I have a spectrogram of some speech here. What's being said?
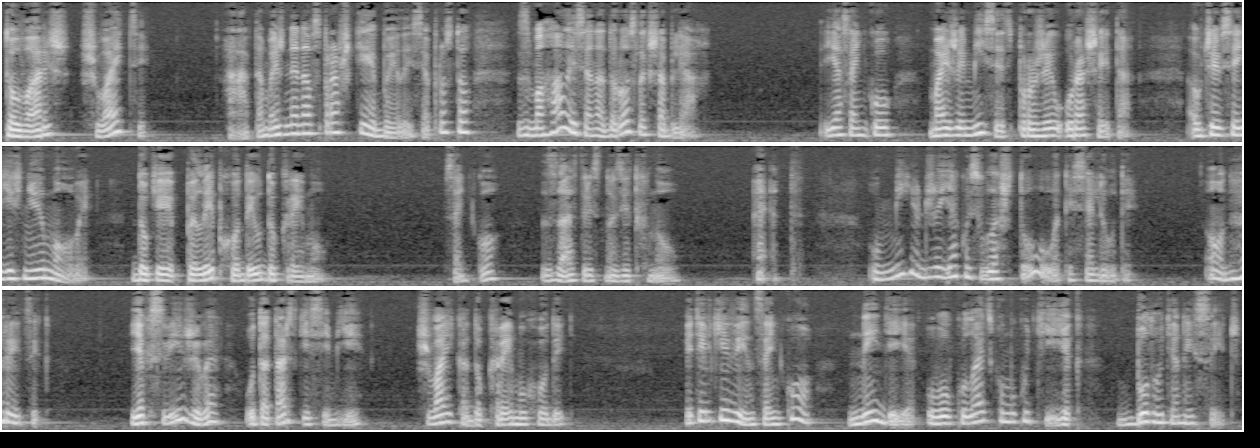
товариш Швайці. А, та ми ж не навсправжки билися, просто змагалися на дорослих шаблях. Я, Саньку, майже місяць прожив у Рашита, вчився їхньої мови, доки Пилип ходив до Криму. Санько заздрісно зітхнув. Ет, уміють же якось влаштовуватися люди. Он Грицик, як свій живе у татарській сім'ї, швайка до Криму ходить. І тільки він, Сенько, нидіє у вовкулацькому куті, як болотяний сич.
